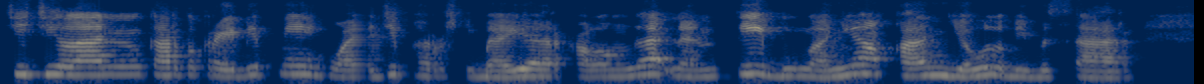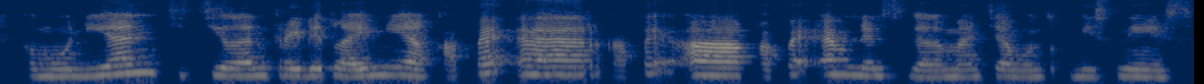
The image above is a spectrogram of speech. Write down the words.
cicilan kartu kredit nih wajib harus dibayar. Kalau enggak nanti bunganya akan jauh lebih besar. Kemudian cicilan kredit lainnya KPR, KPA, KPM dan segala macam untuk bisnis.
